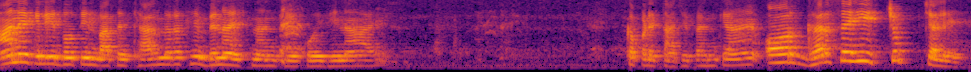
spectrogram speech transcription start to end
आने के लिए दो तीन बातें ख्याल में रखें, बिना स्नान किए कोई भी ना आए। कपड़े ताजे पहन के आए और घर से ही चुप चले।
